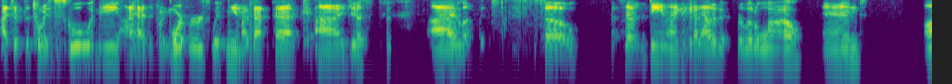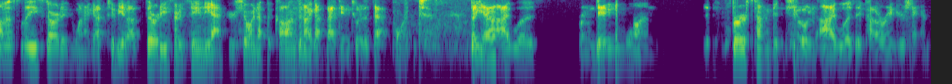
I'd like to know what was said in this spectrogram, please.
I took the toys to school with me. I had the toy morphers with me in my backpack. I just, I loved it. So at 17, I got out of it for a little while and honestly started when I got to be about 30, started seeing the actors showing up at cons and I got back into it at that point. But yeah, I was from day one, the first time it showed, I was a Power Rangers fan.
